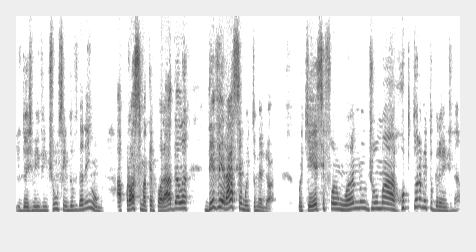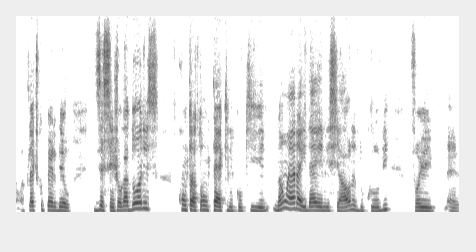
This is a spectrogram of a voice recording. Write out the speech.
e 2021, sem dúvida nenhuma. A próxima temporada ela deverá ser muito melhor, porque esse foi um ano de uma ruptura muito grande. Né? O Atlético perdeu 16 jogadores, contratou um técnico que não era a ideia inicial né, do clube, foi é,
